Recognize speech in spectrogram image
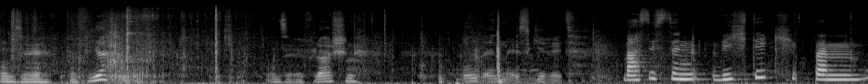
unsere Papier, unsere Flaschen und ein Messgerät. Was ist denn wichtig beim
